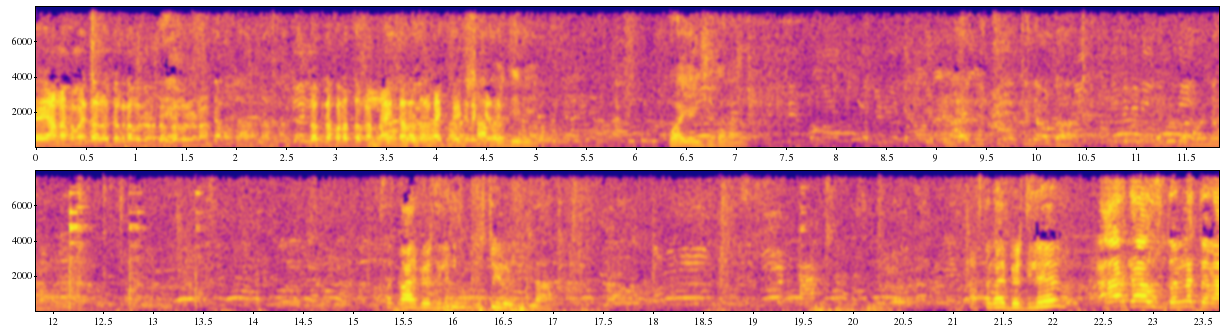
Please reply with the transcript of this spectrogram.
এই আনা খামে ঝগড়া করিও না ঝগড়া করিও না। ঝগড়া করার দোকান নাই তারা তারা লাইফ থেকে রেখে দেবে খোয়াই আইছে তারা। আচ্ছা গায়ে বের দিলে কিন্তু সুস্থ হইল না। আস্তে গায়ে বের দিলে আর গা আনি লাগতে না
